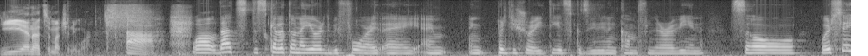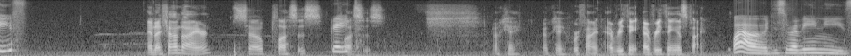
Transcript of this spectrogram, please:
Yeah, not so much anymore. Ah, well, that's the skeleton I heard before. I, I, I'm, I'm pretty sure it is because it didn't come from the ravine. So we're safe. And I found iron, so pluses. Great. Pluses. Okay, okay, we're fine. Everything everything is fine. Wow, this ravine is.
